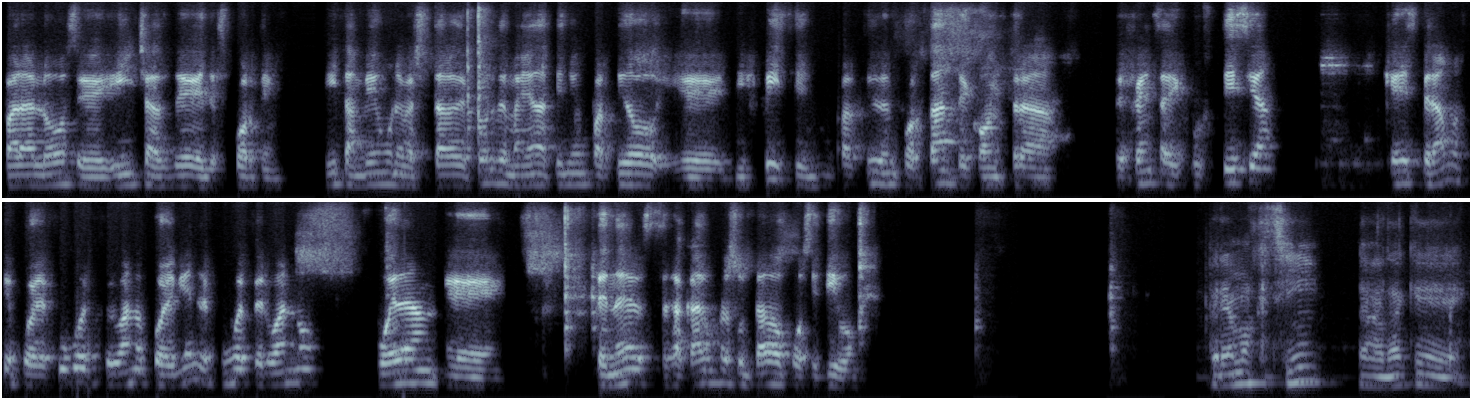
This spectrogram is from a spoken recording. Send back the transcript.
para los eh, hinchas del Sporting. Y también Universitario de Deportes mañana tiene un partido eh, difícil, un partido importante contra Defensa y Justicia, que esperamos que por el fútbol peruano, por el bien del fútbol peruano, puedan eh, tener, sacar un resultado positivo. Esperemos que sí, la verdad que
